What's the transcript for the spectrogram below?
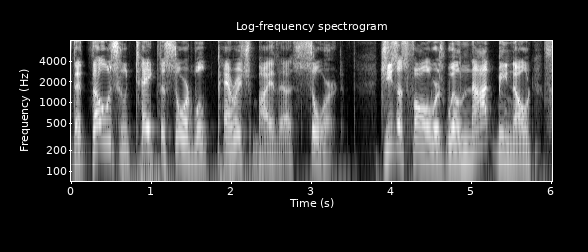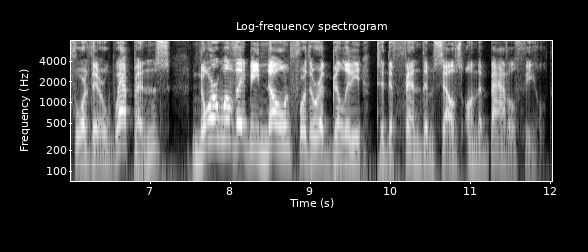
that those who take the sword will perish by the sword. Jesus' followers will not be known for their weapons, nor will they be known for their ability to defend themselves on the battlefield.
